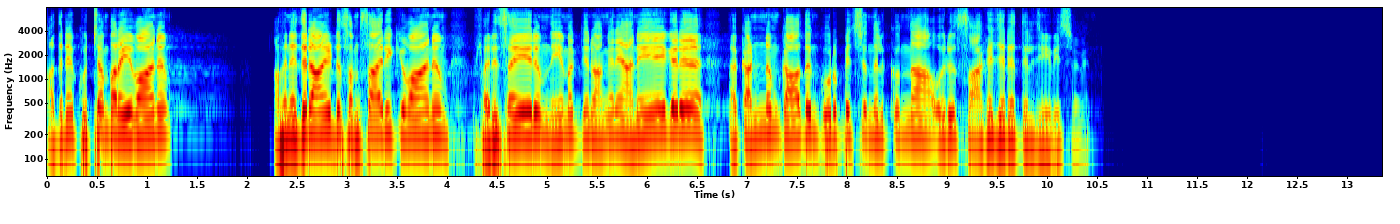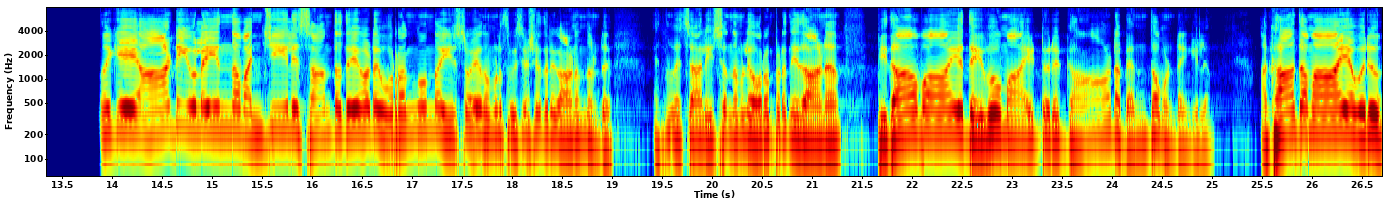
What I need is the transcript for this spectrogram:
അതിനെ കുറ്റം പറയുവാനും അവനെതിരായിട്ട് സംസാരിക്കുവാനും ഫരിസയരും നിയമജ്ഞനും അങ്ങനെ അനേകര് കണ്ണും കാതും കുറിപ്പിച്ച് നിൽക്കുന്ന ഒരു സാഹചര്യത്തിൽ ജീവിച്ചവൻ. നോക്കിയേ ആടിയുലയുന്ന വഞ്ചിയിൽ ശാന്തതയോടെ ഉറങ്ങുന്ന ഈശോയെ നമ്മൾ സുവിശേഷത്തിൽ കാണുന്നുണ്ട്. എന്ന് വെച്ചാൽ ഈശോ നമ്മളെ ഓർമ്മപ്പെടുന്ന ഇതാണ് പിതാവായ ദൈവവുമായിട്ടൊരു ഗാഠ ബന്ധമുണ്ടെങ്കിലും അഗാധമായ ഒരു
